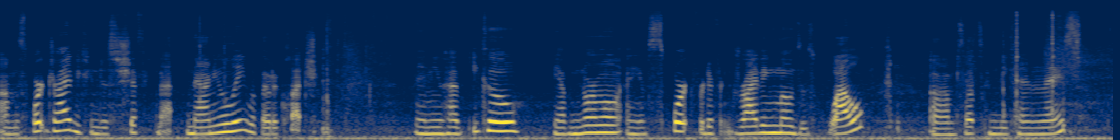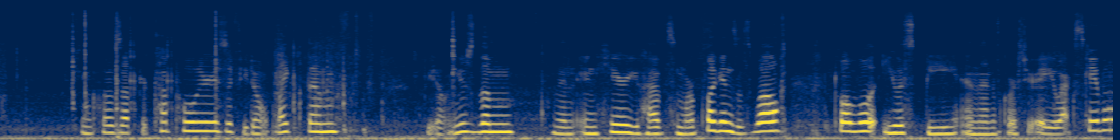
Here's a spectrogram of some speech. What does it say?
um, a sport drive, you can just shift that manually without a clutch. Then you have eco, you have normal, and you have sport for different driving modes as well. Um, so that's going to be kind of nice. You can close up your cup holders if you don't like them, if you don't use them. And then in here you have some more plugins as well. 12 volt USB, and then of course your AUX cable.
